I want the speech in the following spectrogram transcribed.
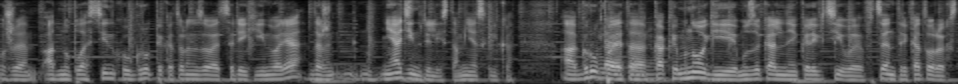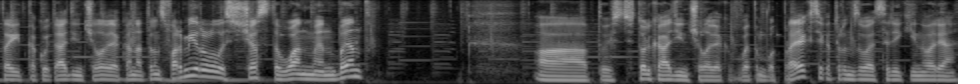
уже одну пластинку в группе, которая называется «Реки января». Даже ну, не один релиз, там несколько. А группа Да, это, как и многие музыкальные коллективы, в центре которых стоит какой-то один человек, она трансформировалась. Сейчас это one-man band. А, то есть только один человек в этом вот проекте, который называется «Реки января».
